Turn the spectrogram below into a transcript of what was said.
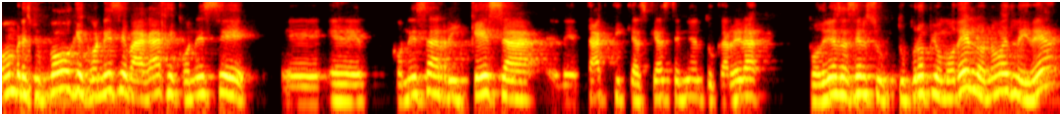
hombre, supongo que con ese bagaje, con, ese, eh, eh, con esa riqueza de tácticas que has tenido en tu carrera, podrías hacer tu propio modelo, ¿no? ¿Es la idea?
